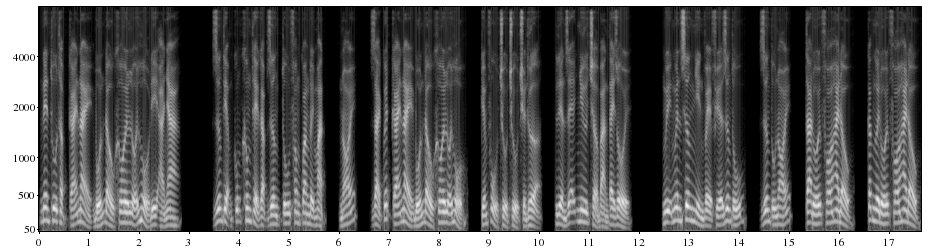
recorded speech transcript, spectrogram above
nên thu thập cái này bốn đầu khôi lỗi hổ đi à nha. Dương Tiệm cũng không thể gặp Dương Tú phong quang đầy mặt, nói, giải quyết cái này bốn đầu khôi lỗi hổ, kiếm phủ chủ chủ truyền thừa, liền dễ như trở bàn tay rồi. Ngụy Nguyên Sương nhìn về phía Dương Tú, Dương Tú nói, ta đối phó hai đầu, các ngươi đối phó hai đầu,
